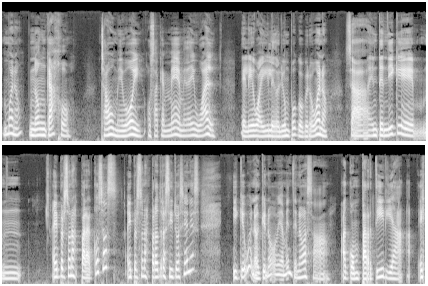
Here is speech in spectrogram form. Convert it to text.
bueno, no encajo. Chau, me voy. O sáquenme, me da igual. El ego ahí le dolió un poco, pero bueno. O sea, entendí que mm, hay personas para cosas, hay personas para otras situaciones y que bueno, que no, obviamente no vas a, a compartir y a, es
